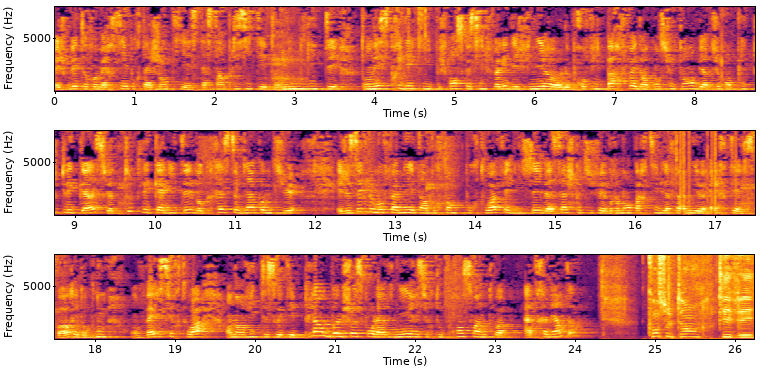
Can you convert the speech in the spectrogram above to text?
mais je voulais te remercier pour ta gentillesse, ta simplicité, ton humilité, ton esprit d'équipe. Je pense que s'il fallait définir euh, le profil parfait d'un consultant, bien tu remplis toutes les cases, tu as toutes les qualités, donc reste bien comme tu es. Et je sais que le mot famille est important pour toi, Félice. Eh bien, sache que tu fais vraiment partie de la famille euh, RTL Sport. Et donc, nous, on veille sur toi. On a envie de te souhaiter plein de bonnes choses pour l'avenir et surtout, prends soin de toi. À très bientôt. Consultant TV,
